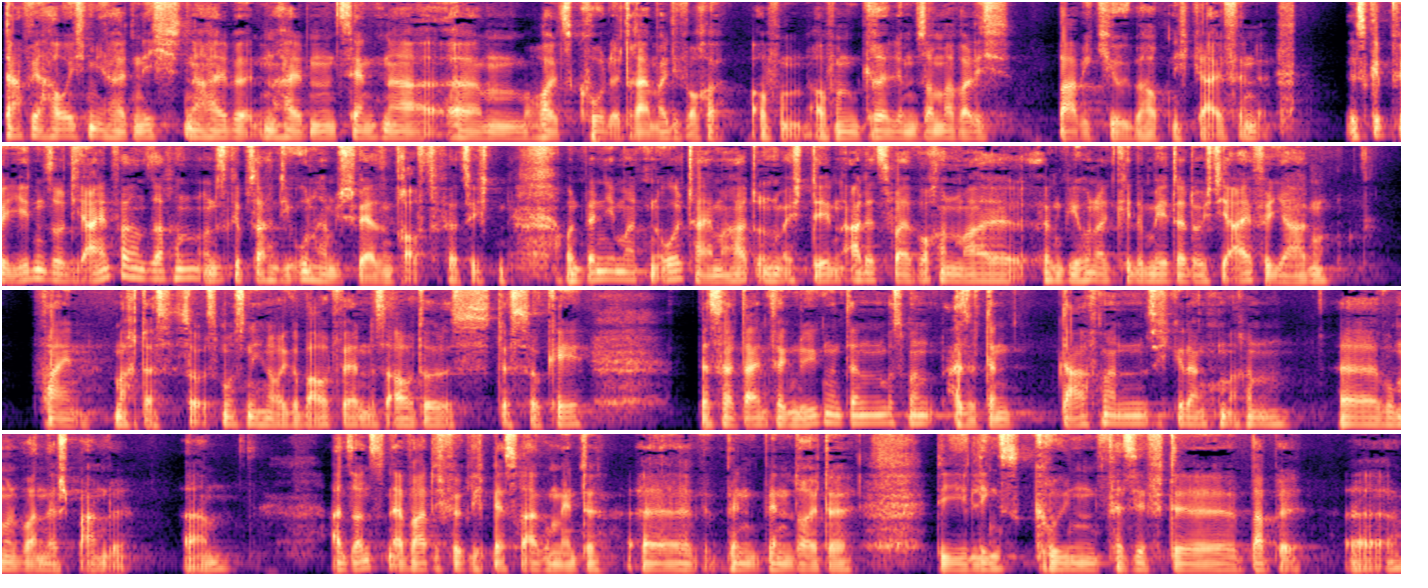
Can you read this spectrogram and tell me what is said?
dafür haue ich mir halt nicht eine halbe, einen halben Zentner ähm, Holzkohle dreimal die Woche auf einen, auf Grill im Sommer, weil ich Barbecue überhaupt nicht geil finde. Es gibt für jeden so die einfachen Sachen und es gibt Sachen, die unheimlich schwer sind, drauf zu verzichten. Und wenn jemand einen Oldtimer hat und möchte den alle zwei Wochen mal irgendwie 100 Kilometer durch die Eifel jagen, fein, mach das. So, es muss nicht neu gebaut werden, das Auto, das, das ist okay. Das ist halt dein Vergnügen und dann muss man, also dann darf man sich Gedanken machen, äh, wo man woanders sparen will. Ähm, ansonsten erwarte ich wirklich bessere Argumente, äh, wenn, wenn Leute die linksgrün versiffte Bubble äh,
